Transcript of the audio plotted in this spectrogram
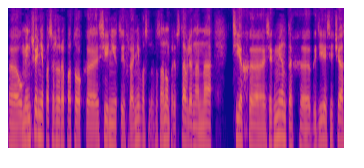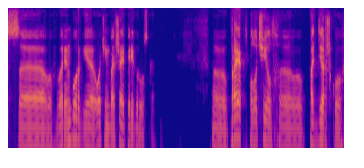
уменьшение пассажиропотока, синие цифры, они в основном представлены на тех Э, сегментах, э, где сейчас э, в Оренбурге очень большая перегрузка. Проект получил поддержку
